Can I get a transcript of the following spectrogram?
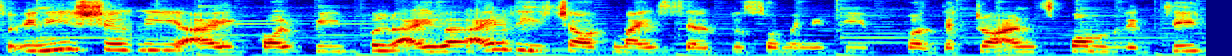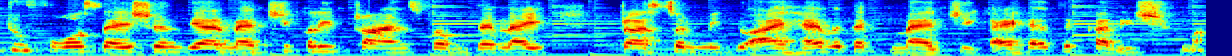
So initially, I call people, I, I reach out myself to so many people. They transform with three to four sessions, they are magically transformed. Then I trust on me, I have that magic, I have the charisma.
